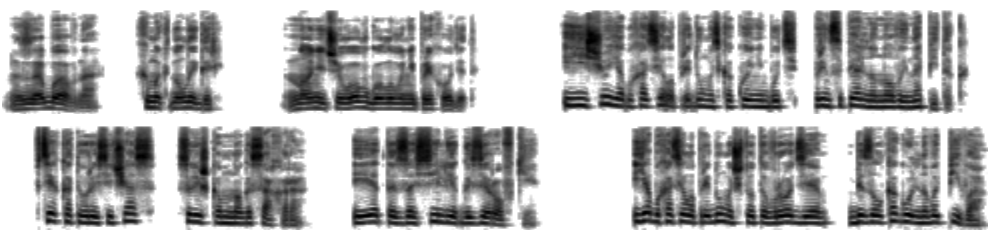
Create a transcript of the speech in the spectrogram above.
«Забавно», — хмыкнул Игорь. «Но ничего в голову не приходит». И еще я бы хотела придумать какой-нибудь принципиально новый напиток. В тех, которые сейчас, слишком много сахара. И это засилье газировки. Я бы хотела придумать что-то вроде безалкогольного пива.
